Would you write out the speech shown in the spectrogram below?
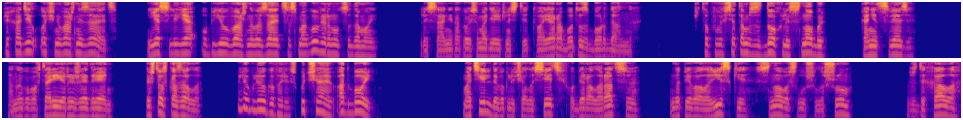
Приходил очень важный заяц. Если я убью важного зайца, смогу вернуться домой? Лиса, никакой самодеятельности. Твоя работа — сбор данных. Чтоб вы все там сдохли, снобы. Конец связи. А ну-ка повтори, рыжая дрянь. Ты что сказала? Люблю, говорю, скучаю, отбой. Матильда выключала сеть, убирала рацию, допивала виски, снова слушала шум, вздыхала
